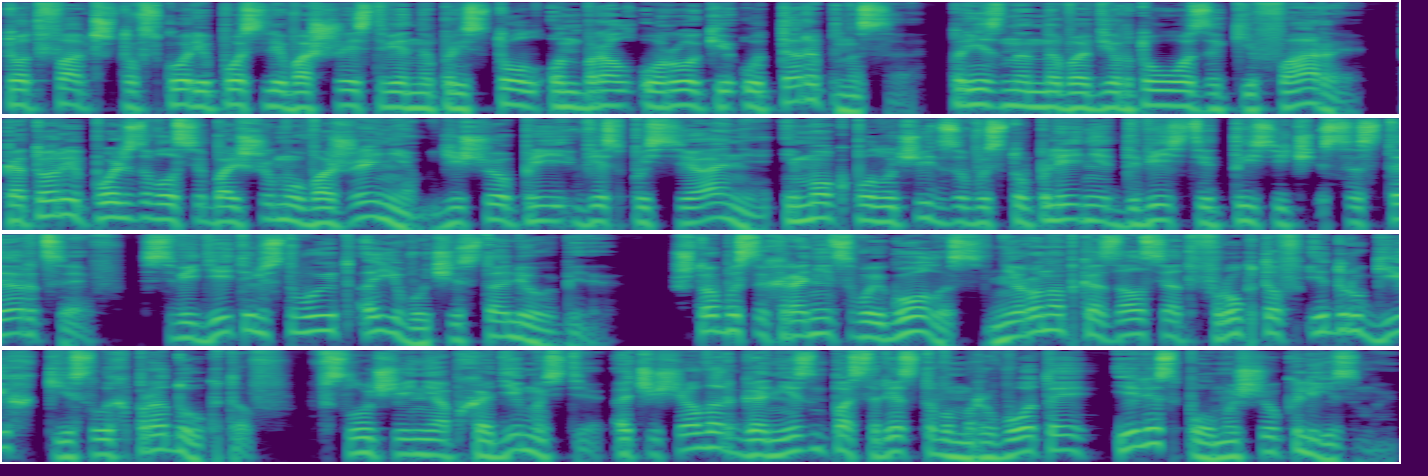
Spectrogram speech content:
Тот факт, что вскоре после восшествия на престол он брал уроки у Терпнеса, признанного виртуоза Кефары, который пользовался большим уважением еще при Веспасиане и мог получить за выступление 200 тысяч сестерцев, свидетельствует о его честолюбии. Чтобы сохранить свой голос, Нерон отказался от фруктов и других кислых продуктов. В случае необходимости очищал организм посредством рвоты или с помощью клизмы.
